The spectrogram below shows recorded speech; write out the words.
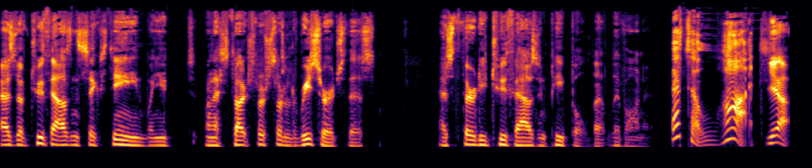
as of 2016, when you when I start, started to research this, has 32,000 people that live on it. That's a lot. Yeah,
